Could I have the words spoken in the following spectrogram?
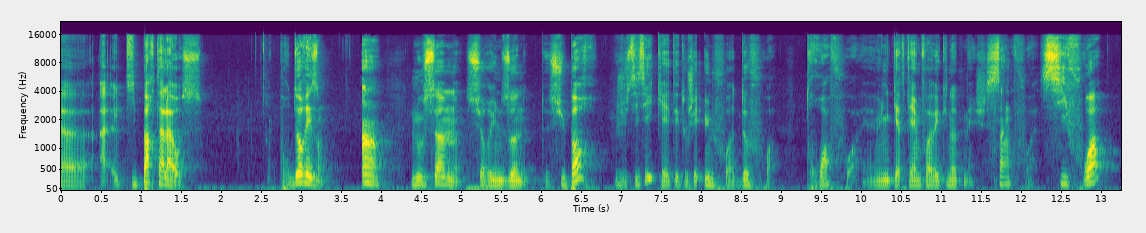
euh, qui parte à la hausse. Pour deux raisons. Un, nous sommes sur une zone de support juste ici, qui a été touché une fois, deux fois, trois fois, une quatrième fois avec une autre mèche, cinq fois, six fois.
